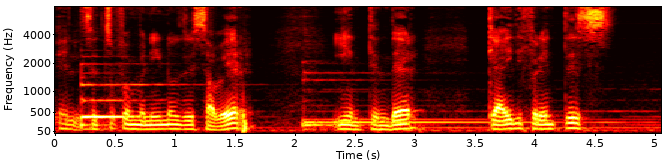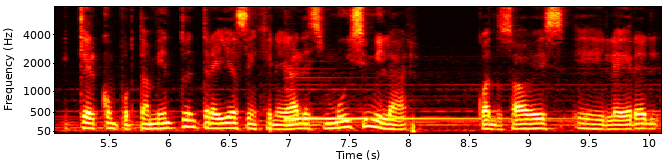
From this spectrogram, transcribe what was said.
el, sexo femenino es de saber y entender que hay diferentes, que el comportamiento entre ellas en general es muy similar cuando sabes eh, leer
